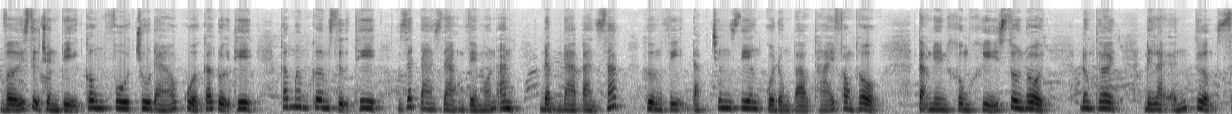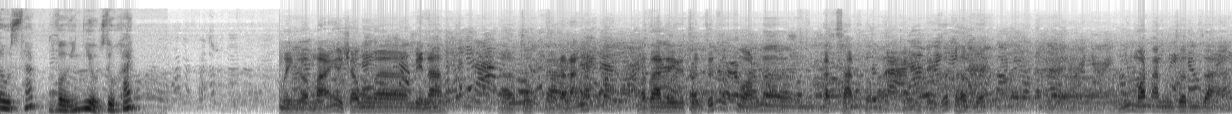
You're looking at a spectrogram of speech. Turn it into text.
Với sự chuẩn bị công phu chu đáo của các đội thi, các mâm cơm dự thi rất đa dạng về món ăn, đậm đà bản sắc, hương vị đặc trưng riêng của đồng bào Thái phong thổ, tạo nên không khí sôi nổi, đồng thời để lại ấn tượng sâu sắc với nhiều du khách. Mình ở mãi ở trong uh, miền Nam, uh, thuộc Đà Nẵng, mà ra đây thưởng thức các món uh, đặc sản của bác cảm thấy rất là hấp dẫn. Uh, những món ăn dân dã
